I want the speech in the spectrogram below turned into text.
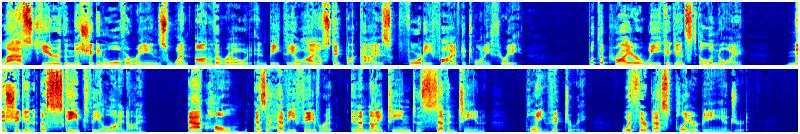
Last year, the Michigan Wolverines went on the road and beat the Ohio State Buckeyes 45 to 23. But the prior week against Illinois, Michigan escaped the Illini at home as a heavy favorite in a 19 to 17 point victory, with their best player being injured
